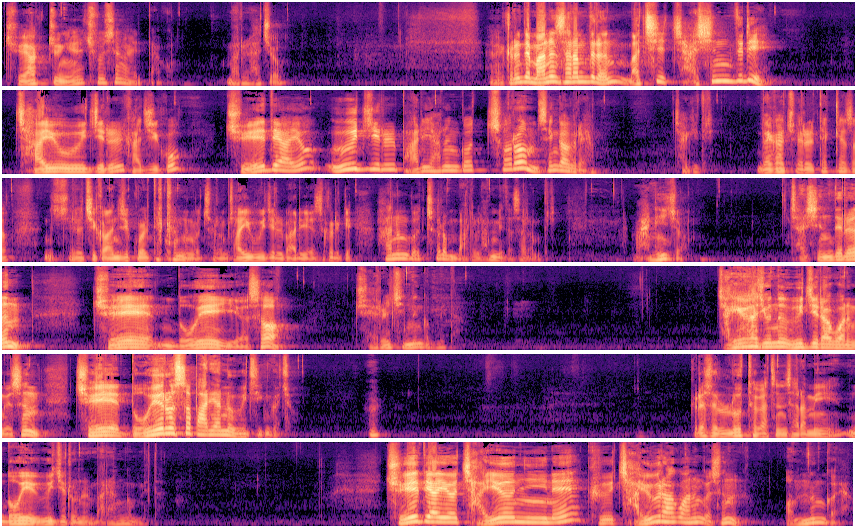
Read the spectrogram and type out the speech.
죄악 중에 출생하였다고 말을 하죠. 그런데 많은 사람들은 마치 자신들이 자유의지를 가지고 죄에 대하여 의지를 발휘하는 것처럼 생각을 해요. 자기들이. 내가 죄를 택해서 죄를 짓고 안 짓고를 택하는 것처럼 자유의지를 발휘해서 그렇게 하는 것처럼 말을 합니다, 사람들이. 아니죠. 자신들은 죄의 노예에 이어서 죄를 짓는 겁니다. 자기가 가지고 있는 의지라고 하는 것은 죄의 노예로서 발휘하는 의지인 거죠. 그래서 루터 같은 사람이 노예 의지론을 말한 겁니다. 죄에 대하여 자연인의 그 자유라고 하는 것은 없는 거야.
